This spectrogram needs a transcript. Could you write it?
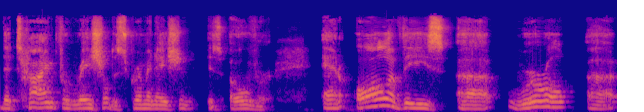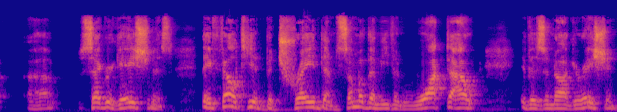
the time for racial discrimination is over. And all of these uh, rural uh, uh, segregationists, they felt he had betrayed them. Some of them even walked out of his inauguration.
